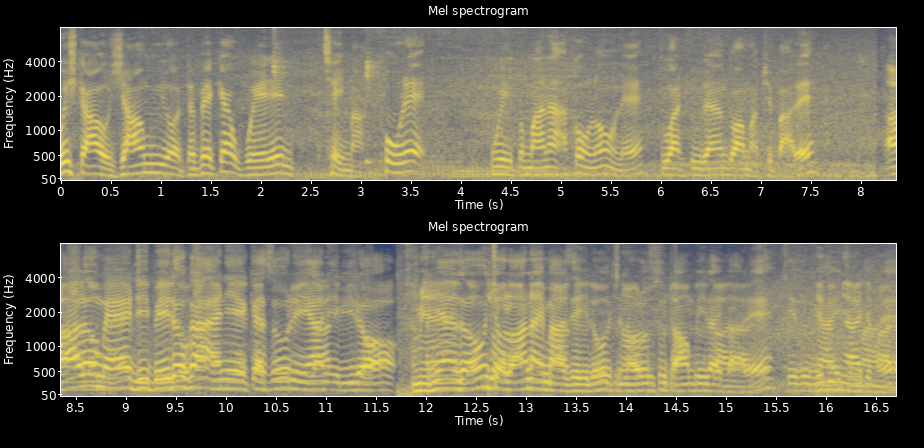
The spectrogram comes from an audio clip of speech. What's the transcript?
wish ကားကိုရောင်းပြီးတော့ double cap ဝယ်တဲ့အချိန်မှာပိုတဲ့ငွေပမာဏအကုန်လုံးကိုလည်းသူကလှူဒန်းသွားမှာဖြစ်ပါတယ် အားလုံးပဲဒီဘေးဒုက္ခအန္တရာယ်ကတ်ဆိုးတွေကနေပြီးတော့အမြန်ဆုံးကျော်လွှားနိုင်ပါစေလို့ကျွန်တော်တို့ဆုတောင်းပေးလိုက်ပါတယ်ကျေးဇူးများကျေးဇူးများတင်တင်ပါပါတတယ်ယ်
